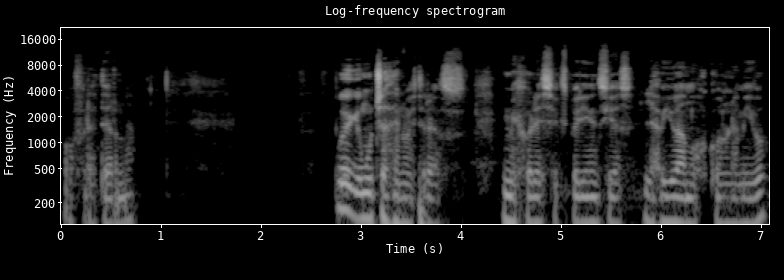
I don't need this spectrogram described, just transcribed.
o fraterna. Puede que muchas de nuestras mejores experiencias las vivamos con un amigo.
